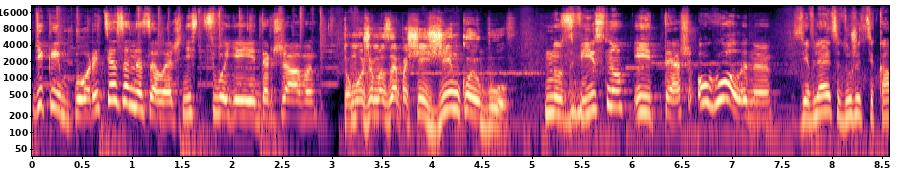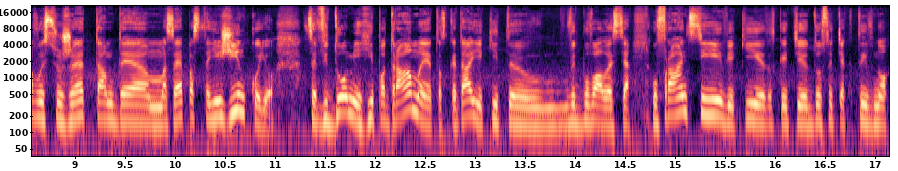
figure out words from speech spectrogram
який бореться за незалежність своєї держави. То може Мазепа ще й жінкою був? Ну звісно, і теж оголеною. З'являється дуже цікавий сюжет, там де Мазепа стає жінкою. Це відомі гіподрами, так сказати, які е, відбувалися у Франції, в які так сказати, досить активно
